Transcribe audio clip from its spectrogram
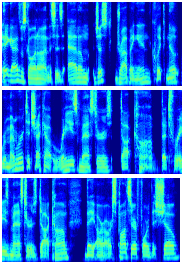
Hey guys, what's going on? This is Adam just dropping in. Quick note remember to check out raisemasters.com. That's raisemasters.com. They are our sponsor for this show.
